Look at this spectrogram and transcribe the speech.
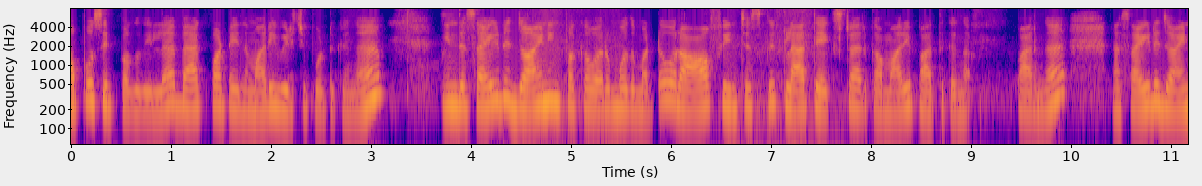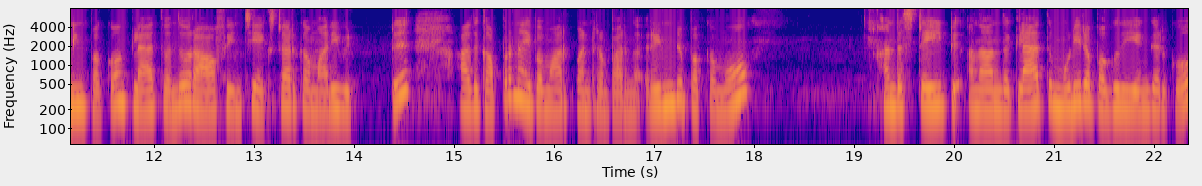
ஆப்போசிட் பகுதியில் பேக் பார்ட்டை இந்த மாதிரி விரித்து போட்டுக்குங்க. இந்த சைடு ஜாயினிங் பக்கம் வரும்போது மட்டும் ஒரு ஆஃப் இன்ச்சஸ்க்கு கிளாத் எக்ஸ்ட்ரா இருக்க மாதிரி பார்த்துக்குங்க. பாருங்கள் நான் சைடு ஜாயினிங் பக்கம் கிளாத் வந்து ஒரு ஆஃப் இன்ச்சு எக்ஸ்ட்ரா இருக்க மாதிரி விட்டு அதுக்கப்புறம் நான் இப்போ மார்க் பண்ணுறேன் பாருங்கள் ரெண்டு பக்கமும் அந்த ஸ்ட்ரெயிட்டு அந்த அந்த கிளாத்து முடிகிற பகுதி எங்கே இருக்கோ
